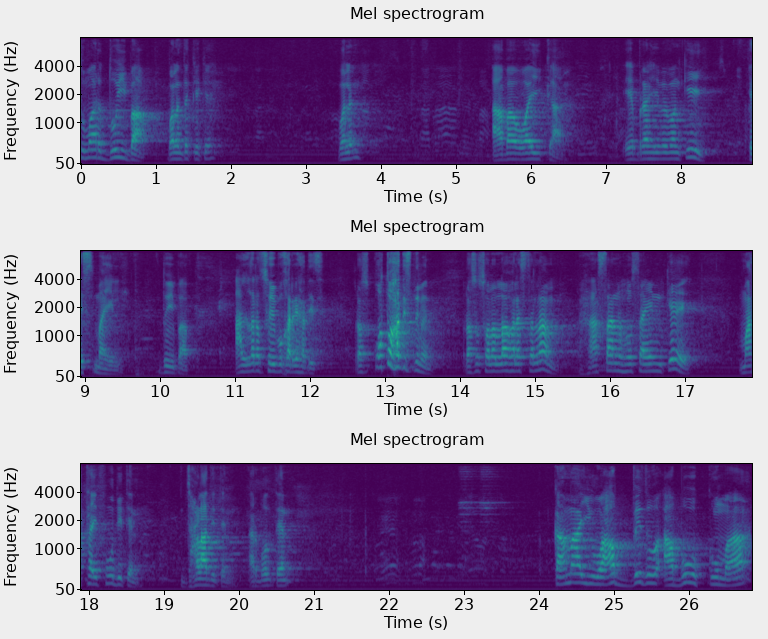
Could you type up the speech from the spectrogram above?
তোমার দুই বাপ। বলেন তো কে কে? বলেন। আবা ওয়াইকা ইব্রাহিম এবং কি? ইসমাইল, দুই বাপ। আল্লাহ আল্লাহর সৈবুখারির হাদিস। রস- কত হাদিস নেবেন? রসদ সাল্লাহ আলাইসাল্লাম হাসান হুসাইনকে মাথায় ফু দিতেন, ঝাড়া দিতেন আর বলতেন, কামা ইউ আব্বিদু আবু কুমা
